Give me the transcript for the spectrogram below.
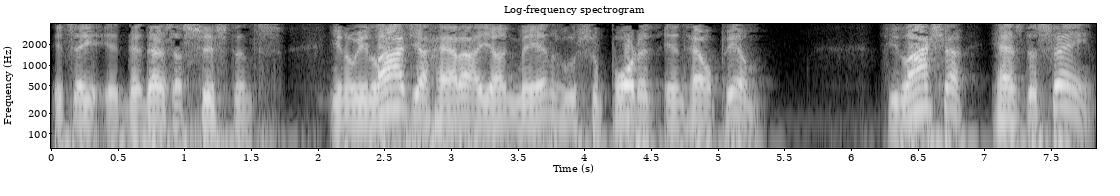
It's a it, there's assistants. You know, Elijah had a young man who supported and helped him. Elisha has the same.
